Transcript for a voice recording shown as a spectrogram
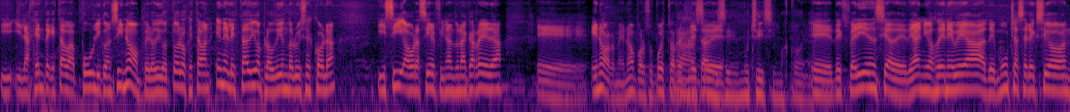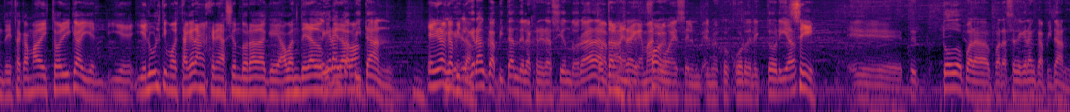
y- y la gente que estaba público en sí, no, pero digo, todos los que estaban en el estadio aplaudiendo a Luis Escola. Y sí, ahora sí, el final de una carrera eh, enorme, ¿no? Por supuesto, Ah, repleta sí, de, sí, muchísimos colas. eh, de experiencia, de, de años de NBA, de mucha selección, de esta camada histórica y el, y el- y el último de esta gran generación dorada que abanderado El que gran quedaba. capitán. El gran capitán. El gran capitán de la generación dorada. Totalmente. Más que Manu es el, el mejor jugador de la historia. Sí, Eh, te- todo para, para ser el gran capitán.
